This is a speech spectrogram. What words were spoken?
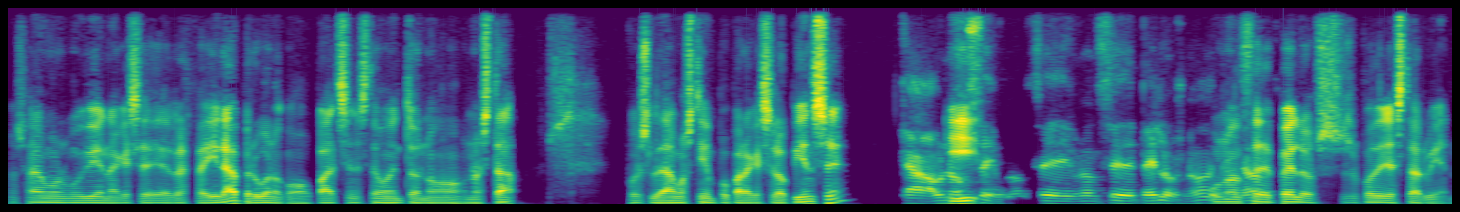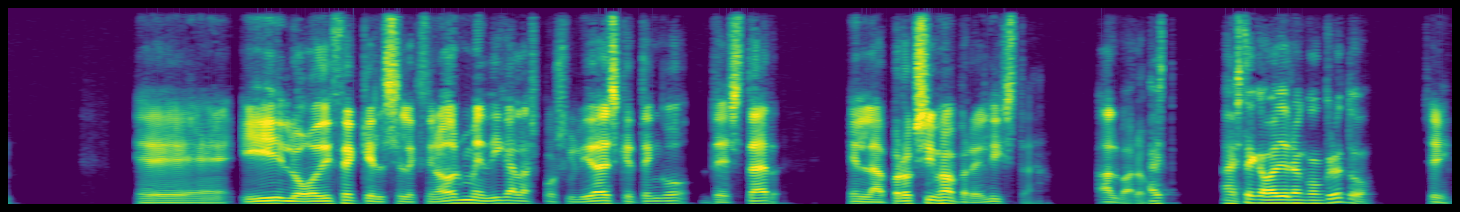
No sabemos muy bien a qué se referirá, pero bueno, como Patch en este momento no, no está, pues le damos tiempo para que se lo piense. Claro, un Y- 11, un 11, un 11 de pelos, ¿no? Un 11 de pelos, eso podría estar bien. Eh, y luego dice que el seleccionador me diga las posibilidades que tengo de estar en la próxima prelista. Álvaro. ¿A este, a este caballero en concreto? Sí.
